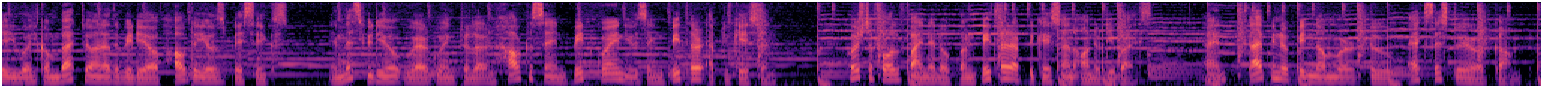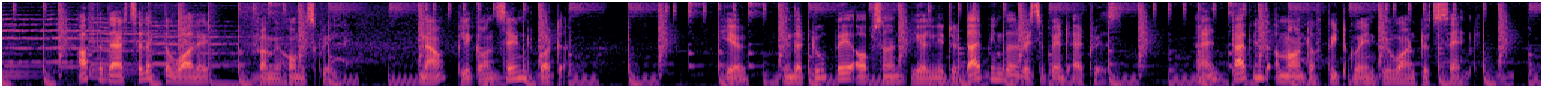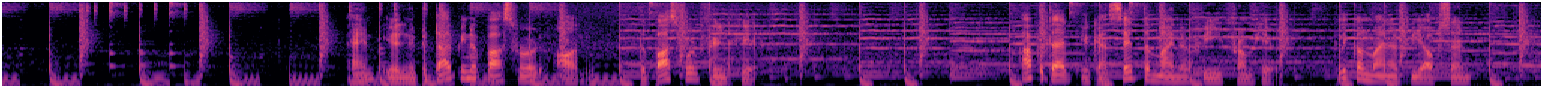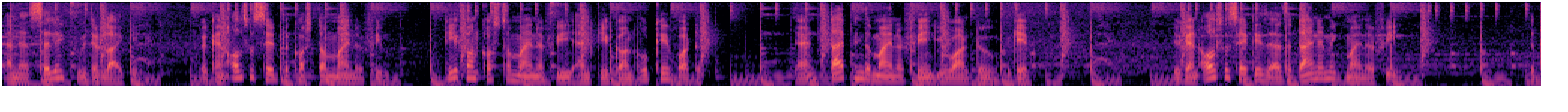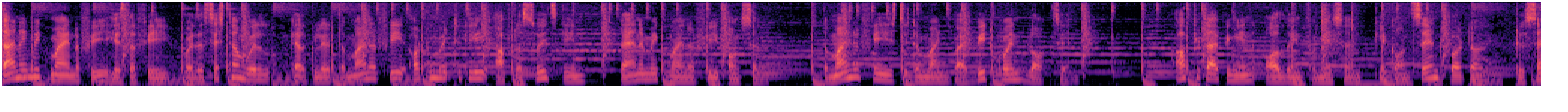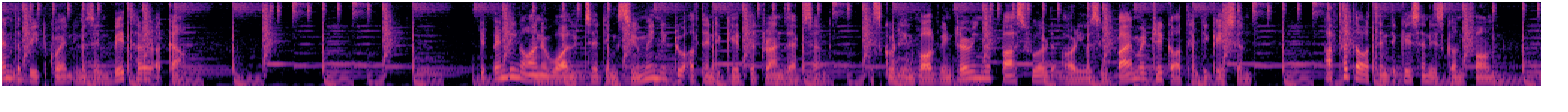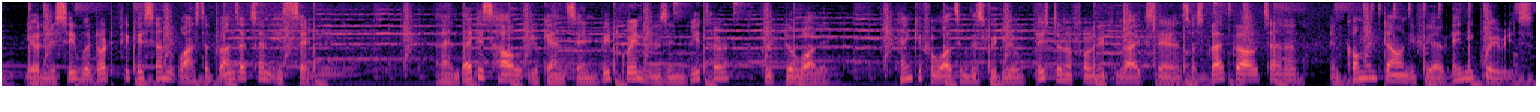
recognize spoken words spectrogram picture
Hey, welcome back to another video of how to use basics. In this video, we are going to learn how to send Bitcoin using Bither application. First of all, find and open Bither application on your device and type in your PIN number to access to your account. After that, select the wallet from your home screen. Now, click on send button. Here, in the to pay option, you'll need to type in the recipient address and type in the amount of Bitcoin you want to send. And you'll need to type in a password on the password field here. After that, you can set the miner fee from here. Click on miner fee option and then select with your liking. You can also set the custom miner fee. Click on custom miner fee and click on OK button and type in the miner fee you want to give. You can also set it as a dynamic miner fee. The dynamic miner fee is the fee where the system will calculate the miner fee automatically after switch in dynamic miner fee function. The miner fee is determined by Bitcoin blockchain. After typing in all the information, click on send button to send the Bitcoin using Bither account. Depending on your wallet settings, you may need to authenticate the transaction. This could involve entering a password or using biometric authentication. After the authentication is confirmed, you'll receive a notification once the transaction is sent. And that is how you can send Bitcoin using Bither crypto wallet. Thank you for watching this video. Please do not forget to like, share and subscribe to our channel and comment down if you have any queries.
